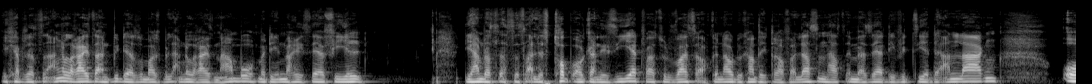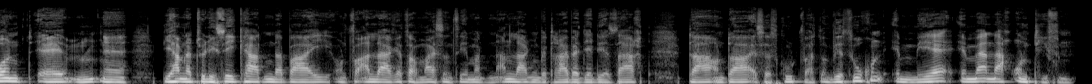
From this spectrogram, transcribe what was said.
Ich habe jetzt einen Angelreiseanbieter, zum Beispiel Angelreisen Hamburg, mit denen mache ich sehr viel. Die haben das, das ist alles top organisiert, weißt du, du weißt auch genau, du kannst dich darauf verlassen, hast immer zertifizierte Anlagen. Und äh, äh, die haben natürlich Seekarten dabei und vor Anlage ist auch meistens jemand, ein Anlagenbetreiber, der dir sagt, da und da ist es gut was. Und wir suchen im Meer immer nach Untiefen.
